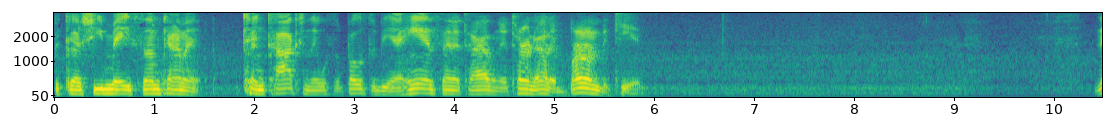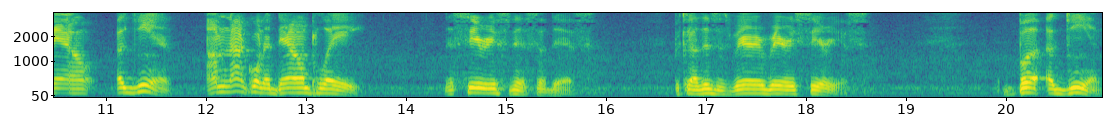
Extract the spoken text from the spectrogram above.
because she made some kind of concoction that was supposed to be a hand sanitizer and it turned out it burned the kid. Now, again, I'm not going to downplay the seriousness of this because this is very, very serious. But again,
